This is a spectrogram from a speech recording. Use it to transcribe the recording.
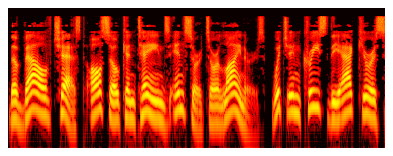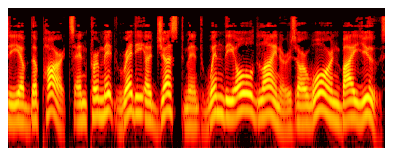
The valve chest also contains inserts or liners, which increase the accuracy of the parts and permit ready adjustment when the old liners are worn by use.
